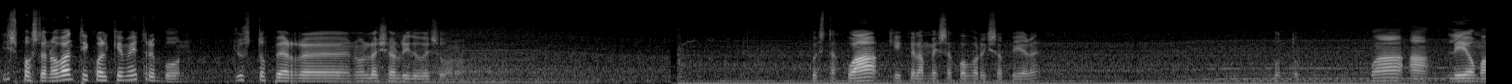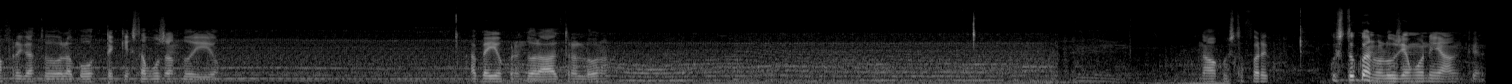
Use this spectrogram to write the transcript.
Li spostano avanti qualche metro e buon. Giusto per eh, non lasciarli dove sono. Questa qua, chi è che l'ha messa qua vorrei sapere. Appunto. Qua, ah, Leo mi ha fregato la botte che stavo usando io. Vabbè, io prendo l'altra allora. Mm, No, questo fare... Questo qua non lo usiamo neanche.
